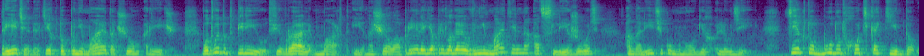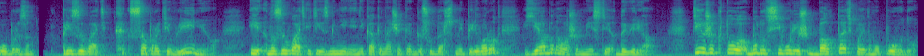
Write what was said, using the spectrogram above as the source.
Третье, для тех, кто понимает, о чем речь. Вот в этот период, февраль, март и начало апреля, я предлагаю внимательно отслеживать аналитику многих людей. Те, кто будут хоть каким-то образом призывать к сопротивлению и называть эти изменения никак иначе, как государственный переворот, я бы на вашем месте доверял. Те же, кто будут всего лишь болтать по этому поводу,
